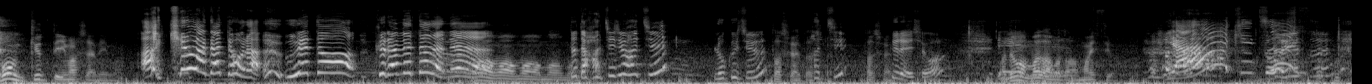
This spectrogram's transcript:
ボンキュって言いましたよね今。あキュはだってほら上と比べたらね、まあまあまあまあまあ。だって 88?60? 確かに確かに。8? 確かに。ぐらいでしょ？あでもまだまだ甘いっすよ。いやーきつい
